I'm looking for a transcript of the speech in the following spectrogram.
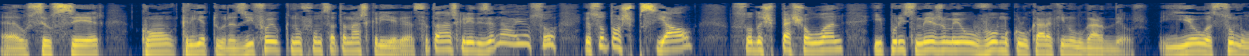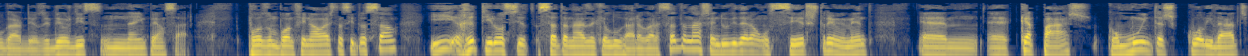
uh, o seu ser com criaturas. E foi o que no fundo Satanás queria. Satanás queria dizer, não, eu sou, eu sou tão especial, sou da Special One, e por isso mesmo eu vou me colocar aqui no lugar de Deus. E eu assumo o lugar de Deus. E Deus disse, nem pensar pôs um ponto final a esta situação e retirou-se Satanás daquele lugar. Agora, Satanás, sem dúvida, era um ser extremamente um, uh, eh, capaz, com muitas qualidades,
